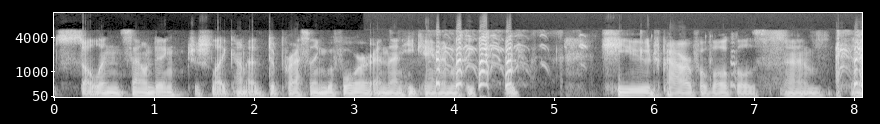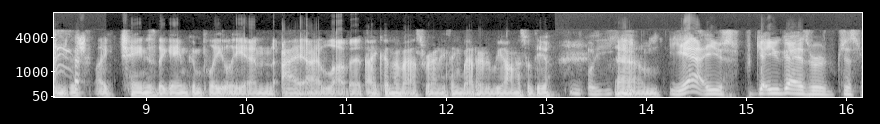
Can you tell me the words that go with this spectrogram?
sullen sounding just like kind of depressing before. And then he came in with these huge powerful vocals um, and just like changed the game completely and I, I love it i couldn't have asked for anything better to be honest with you Um, yeah, you you guys were just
